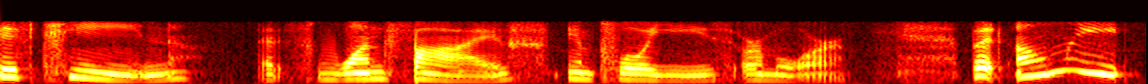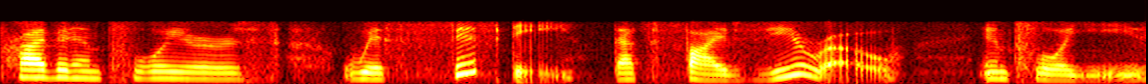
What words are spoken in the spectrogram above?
15, that's one five employees or more. But only private employers with 50, that's five zero employees,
